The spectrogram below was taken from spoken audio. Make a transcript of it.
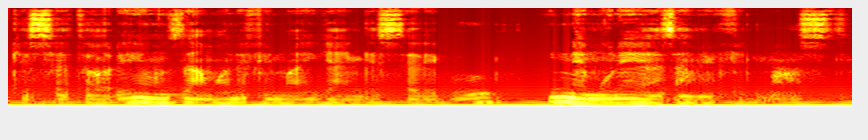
که ستاره اون زمان فیلم های گنگستری بود این نمونه از همین فیلم هست.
